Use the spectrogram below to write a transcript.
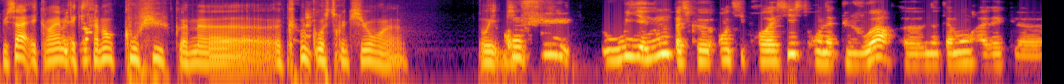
Tout ça est quand même extrêmement confus comme, euh, comme construction. Oui. Confus, oui et non, parce que antiprogressiste, on a pu le voir, notamment avec le,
